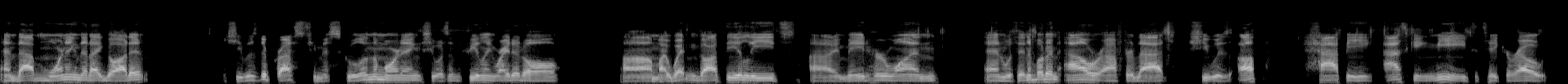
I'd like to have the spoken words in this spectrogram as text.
And that morning that I got it, she was depressed. She missed school in the morning. She wasn't feeling right at all. Um, I went and got the Elite. I made her one. And within about an hour after that, she was up, happy, asking me to take her out.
